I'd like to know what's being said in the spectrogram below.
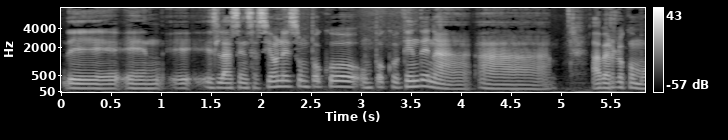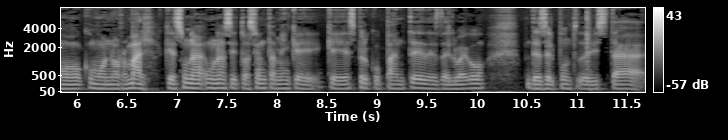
de, en, es, la sensación es un poco, un poco tienden a, a, verlo como, como normal, que es una, una situación también que, que es preocupante desde luego desde el punto de vista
